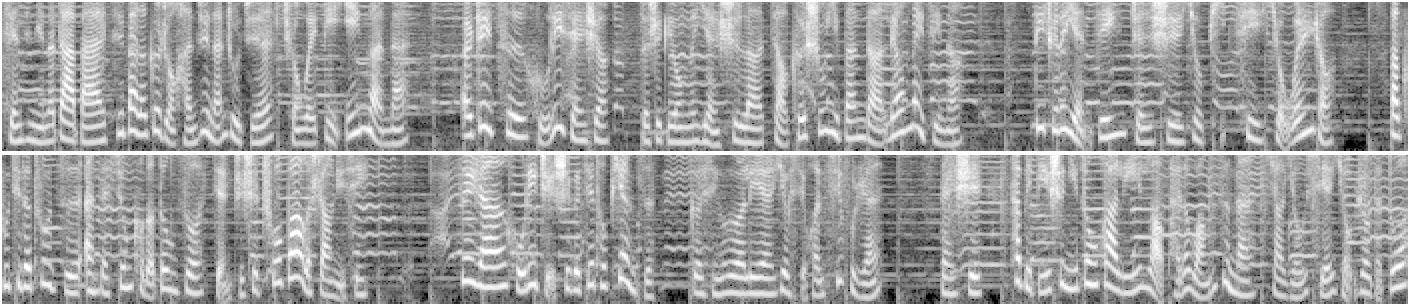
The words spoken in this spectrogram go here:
前几年的大白击败了各种韩剧男主角，成为第一暖男，而这次狐狸先生则是给我们演示了教科书一般的撩妹技能。低垂的眼睛真是又痞气又温柔，把哭泣的兔子按在胸口的动作简直是戳爆了少女心。虽然狐狸只是个街头骗子，个性恶劣又喜欢欺负人。但是他比迪士尼动画里老牌的王子们要有血有肉的多，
